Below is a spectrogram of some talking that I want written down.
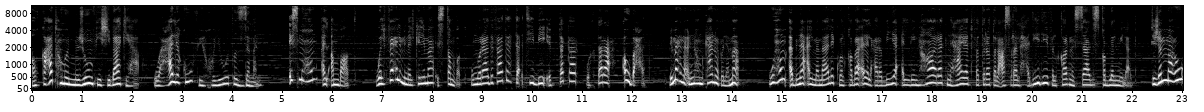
أوقعتهم النجوم في شباكها وعلقوا في خيوط الزمن. اسمهم الأنباط والفعل من الكلمة استنبط ومرادفاته تأتي بابتكر واخترع أو بحث بمعنى أنهم كانوا علماء. وهم أبناء الممالك والقبائل العربية اللي انهارت نهاية فترة العصر الحديدي في القرن السادس قبل الميلاد. تجمعوا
